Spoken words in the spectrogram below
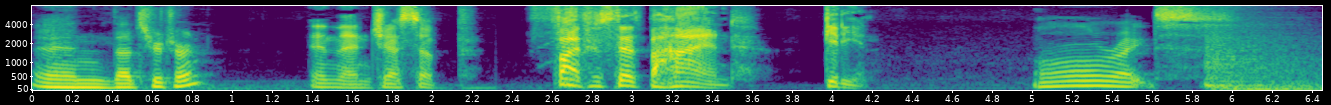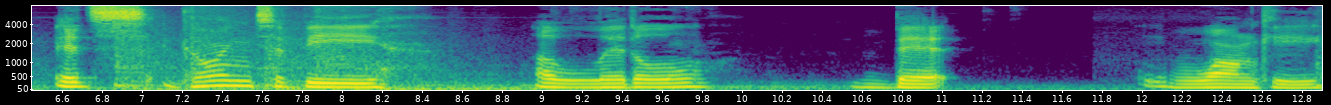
and that's your turn. And then Jessup, five steps behind Gideon. All right. It's going to be a little bit wonky,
